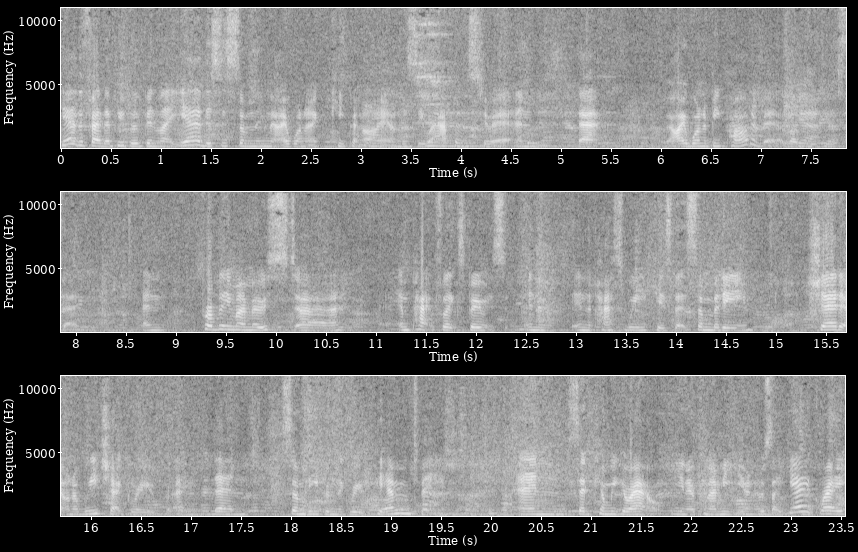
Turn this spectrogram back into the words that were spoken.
Yeah, the fact that people have been like, yeah, this is something that I want to keep an eye on to see what happens to it and that I want to be part of it, a lot of Yeah. people have said. And probably my most uh, impactful experience in the, in the past week is that somebody shared it on a WeChat group and then somebody from the group PM'd me and said, can we go out? You know, can I meet you? And I was like, yeah, great.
